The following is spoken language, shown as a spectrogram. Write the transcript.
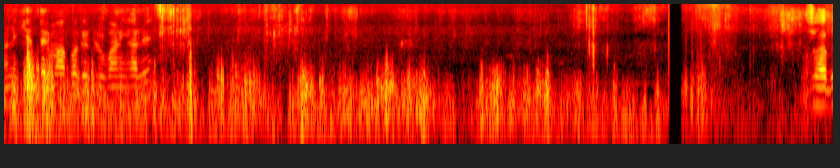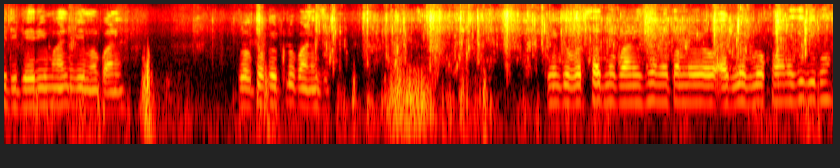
અને ખેતરમાં પણ કેટલું પાણી હાલે. જો આ બધી ભેરી માંડવીમાં પાણી. જો તો કેટલું પાણી છે. કેમ કે વરસાદનું પાણી છે મેં તમને આગલા બ્લોકમાં નથી કીધું?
